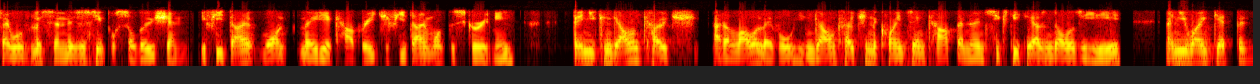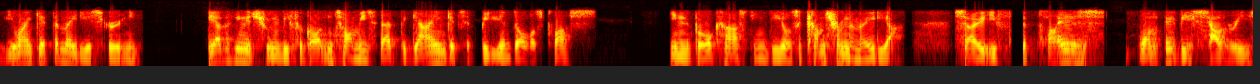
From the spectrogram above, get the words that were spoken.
say, well, listen, there's a simple solution. If you don't want media coverage, if you don't want the scrutiny, then you can go and coach at a lower level. You can go and coach in the Queensland Cup and earn sixty thousand dollars a year, and you won't get the you won't get the media scrutiny. The other thing that shouldn't be forgotten, Tom, is that the game gets a billion dollars plus in the broadcasting deals. It comes from the media. So if the players want their big salaries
